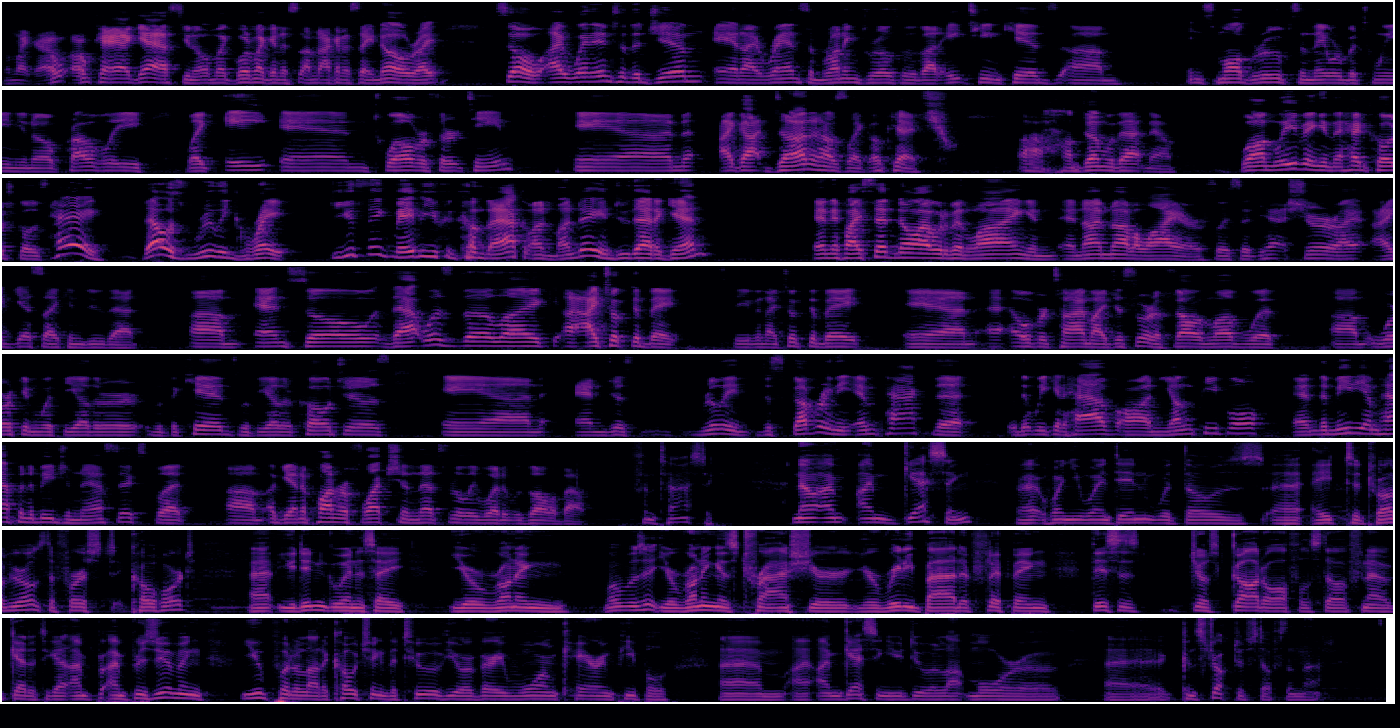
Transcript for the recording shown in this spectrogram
I'm like, oh, okay, I guess. You know, I'm like, what am I gonna? I'm not gonna say no, right? So I went into the gym and I ran some running drills with about 18 kids um, in small groups, and they were between, you know, probably like eight and 12 or 13. And I got done, and I was like, okay, phew, uh, I'm done with that now. Well, I'm leaving, and the head coach goes, Hey, that was really great. Do you think maybe you could come back on Monday and do that again? And if I said no, I would have been lying, and, and I'm not a liar. So I said, Yeah, sure, I, I guess I can do that. Um, and so that was the like, I, I took the bait, Stephen. I took the bait, and uh, over time, I just sort of fell in love with um, working with the other, with the kids, with the other coaches, and and just really discovering the impact that that we could have on young people. And the medium happened to be gymnastics, but um, again, upon reflection, that's really what it was all about. Fantastic. Now, I'm I'm guessing uh, when you went in with those uh, eight to twelve year olds, the first cohort, uh, you didn't go in and say you're running. What was it? You're running as trash. You're you're really bad at flipping. This is just god awful stuff. Now get it together. I'm I'm presuming you put a lot of coaching. The two of you are very warm, caring people. Um, I, am guessing you do a lot more uh, uh, constructive stuff than that.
